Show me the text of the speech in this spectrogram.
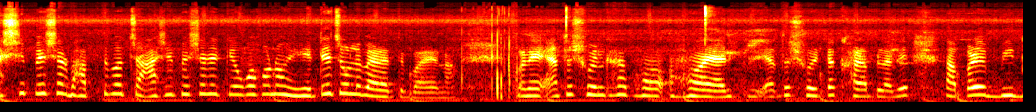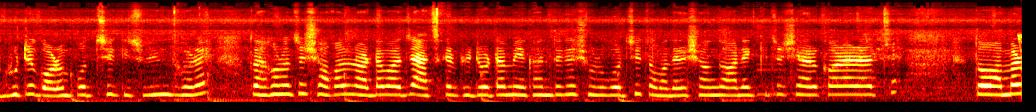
আশি প্রেশার ভাবতে পারছ, আশি প্রেশারে কেউ কখনো হেঁটে চলে বেড়াতে পারে না। মানে এত শরীর খারাপ হয় আর কি, এত শরীরটা খারাপ লাগে। তারপরে বিদঘুটে গরম পড়ছে কিছুদিন ধরে। তো এখন হচ্ছে সকাল নটা বাজে, আজকের ভিডিওটা আমি এখান থেকে শুরু করছি। তোমাদের সঙ্গে অনেক কিছু শেয়ার করার আছে। তো আমার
